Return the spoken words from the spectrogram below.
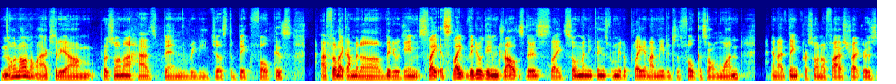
No, no, no. Actually, um, Persona has been really just a big focus. I feel like I'm in a video game slight slight video game droughts. There's like so many things for me to play, and I need to just focus on one. And I think Persona 5 Strikers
